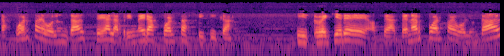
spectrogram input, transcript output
la fuerza de voluntad sea la primera fuerza psíquica. Y requiere, o sea, tener fuerza de voluntad,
